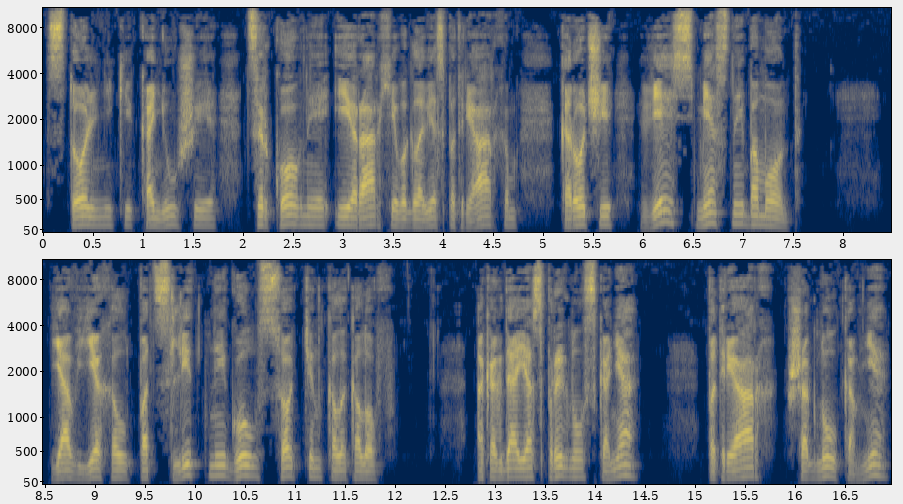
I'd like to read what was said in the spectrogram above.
стольники, конюшие, церковные иерархи во главе с патриархом, короче, весь местный бомонд. Я въехал под слитный гул сотен колоколов. А когда я спрыгнул с коня, патриарх шагнул ко мне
